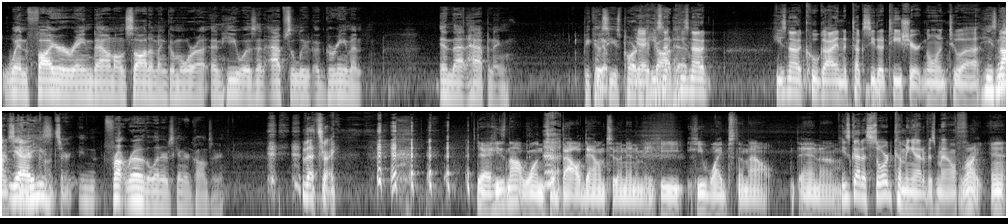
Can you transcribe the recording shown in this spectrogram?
when fire rained down on Sodom and Gomorrah, and he was in absolute agreement in that happening because Yep. he's part yeah, of the he's not. He's not a. He's not a cool guy in a tuxedo T-shirt going to a. He's Lynyrd not. Yeah, Skynyrd he's concert. in front row of the Lynyrd Skynyrd concert. That's right. yeah, he's not one to bow down to an enemy. He he wipes them out. And um, He's got a sword coming out of his mouth. right, and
